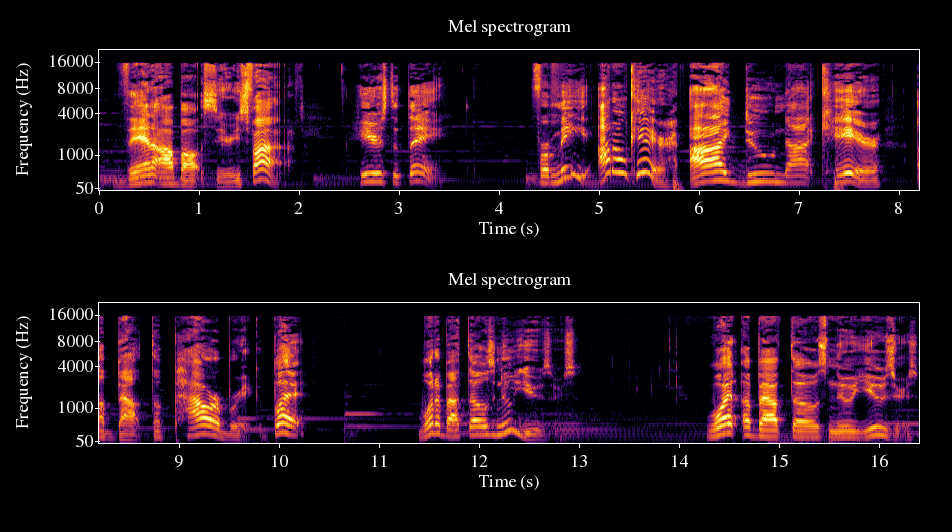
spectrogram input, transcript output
Then I bought Series 5. Here's the thing for me, I don't care. I do not care about the power brick. But what about those new users? What about those new users?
